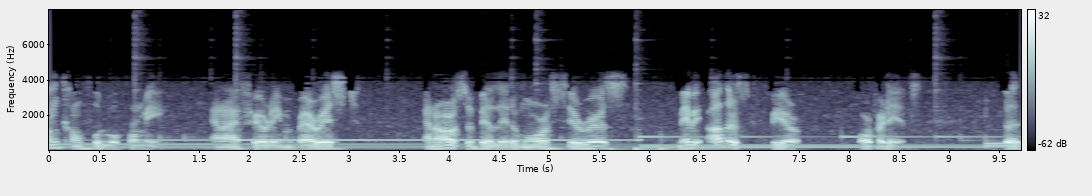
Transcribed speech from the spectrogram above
uncomfortable for me, and I felt embarrassed and also be a little more serious. Maybe others feel offered it, but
